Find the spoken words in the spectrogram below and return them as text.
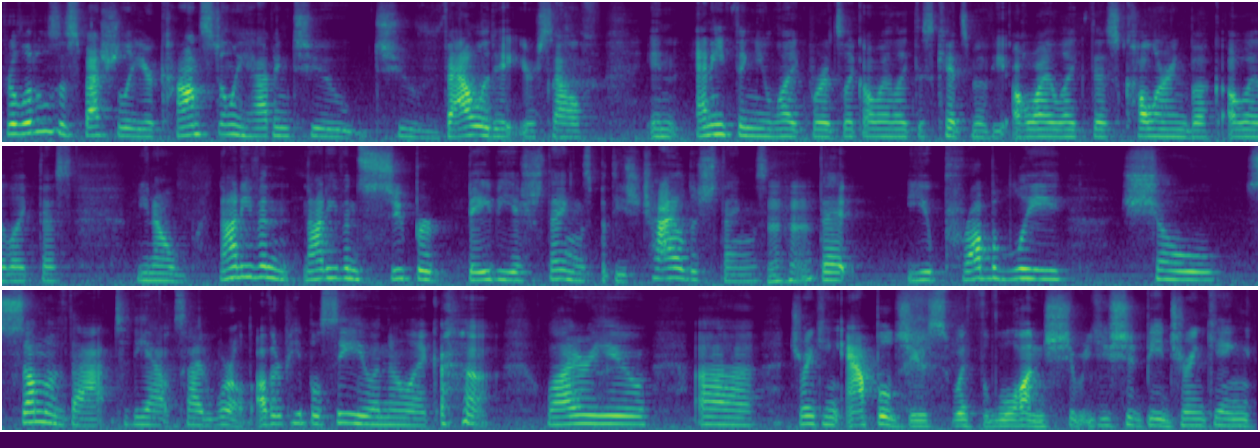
for littles especially, you're constantly having to to validate yourself in anything you like. Where it's like, oh, I like this kids movie. Oh, I like this coloring book. Oh, I like this you know not even not even super babyish things but these childish things mm-hmm. that you probably show some of that to the outside world. Other people see you and they're like why are you uh, drinking apple juice with lunch? You should be drinking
